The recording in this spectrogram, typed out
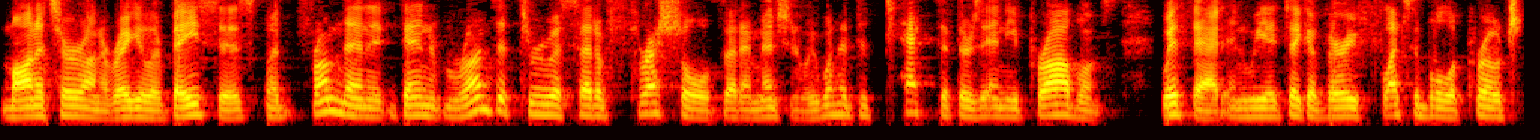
monitor on a regular basis, but from then it then runs it through a set of thresholds that I mentioned. We want to detect if there's any problems with that. And we take a very flexible approach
